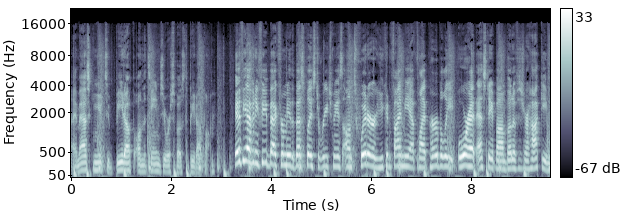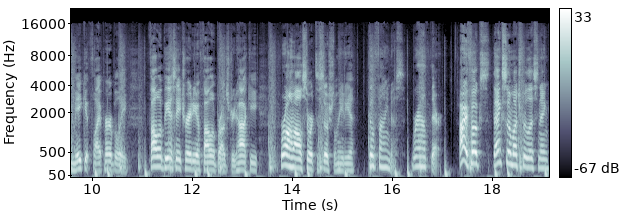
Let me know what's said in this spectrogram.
I'm asking you to beat up on the teams you were supposed to beat up on. If you have any feedback for me, the best place to reach me is on Twitter. You can find me at Flyperbole or at Esteban, but if it's for hockey, make it Flyperbole. Follow BSH Radio, follow Broad Street Hockey. We're on all sorts of social media. Go find us. We're out there. All right, folks, thanks so much for listening.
